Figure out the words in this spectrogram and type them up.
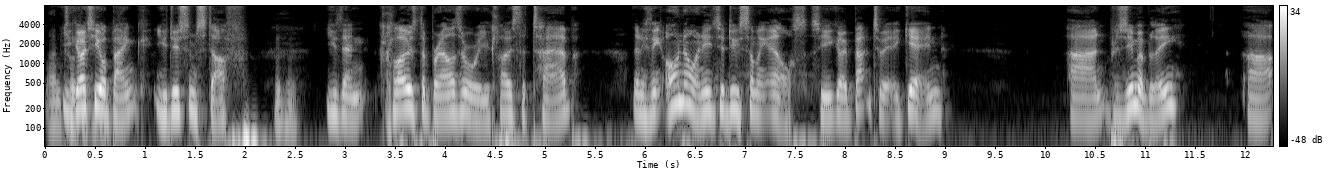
I'm you go to your bank, you do some stuff, Mm-hmm. you then close the browser or you close the tab, then you think, oh no, I need to do something else. So you go back to it again, and presumably, uh,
